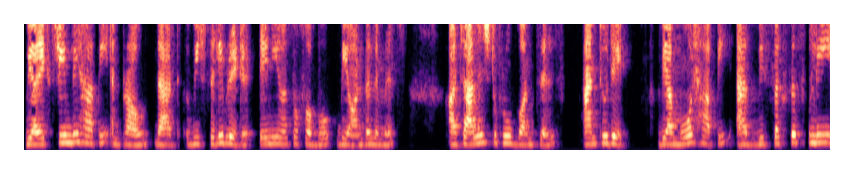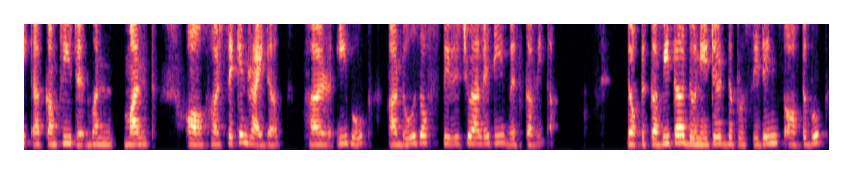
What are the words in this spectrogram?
We are extremely happy and proud that we celebrated 10 years of her book, Beyond the Limits, a challenge to prove oneself. And today, we are more happy as we successfully uh, completed one month of her second writer, her ebook, A Dose of Spirituality with Kavitha. Dr. Kavitha donated the proceedings of the book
